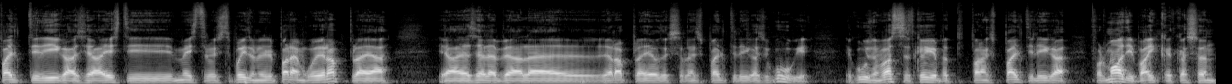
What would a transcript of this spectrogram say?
Balti liigas ja Eesti meistrivõistluste oli parem kui Rapla ja ja, ja selle peale ja Rapla ei jõudeks seal näiteks Balti liigas ju kuhugi. ja Kuusmann vastas, et kõigepealt paneks Balti liiga formaadi paika, et kas see on,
